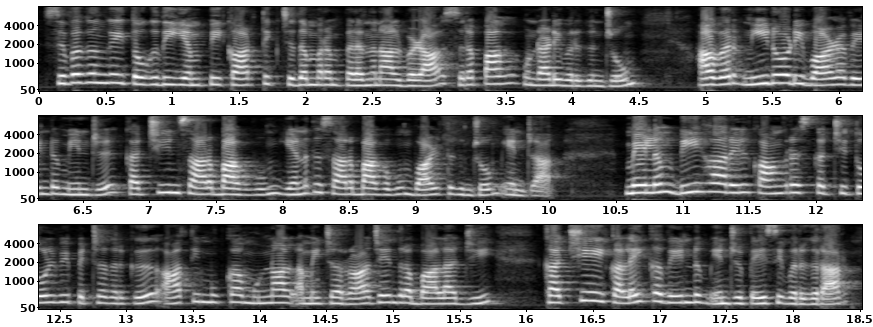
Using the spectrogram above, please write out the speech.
சிவகங்கை தொகுதி எம்பி கார்த்திக் சிதம்பரம் பிறந்தநாள் விழா சிறப்பாக கொண்டாடி வருகின்றோம். அவர் நீடோடி வாழ வேண்டும் என்று கட்சியின் சார்பாகவும் எனது சார்பாகவும் வாழ்த்துகின்றோம் என்றார். மேலும் பீகாரில் காங்கிரஸ் கட்சி தோல்வி பெற்றதற்கு அதிமுக முன்னாள் அமைச்சர் ராஜேந்திர பாலாஜி கட்சியை கலைக்க வேண்டும் என்று பேசி வருகிறார்.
